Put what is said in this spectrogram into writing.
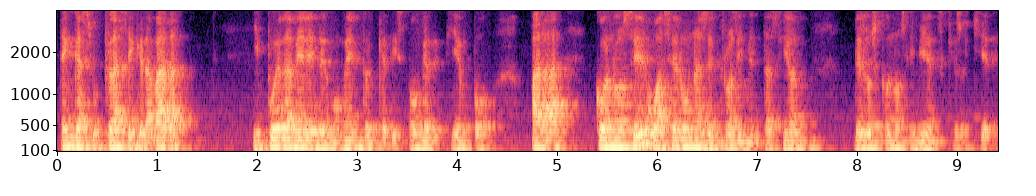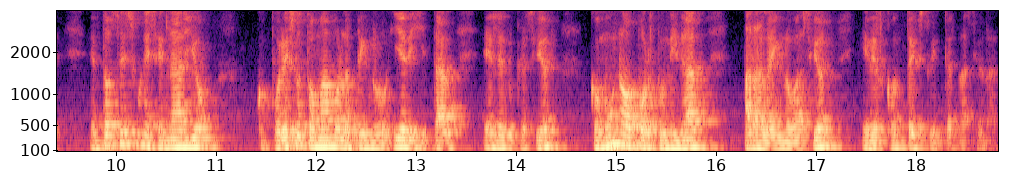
tenga su clase grabada y pueda ver en el momento en que disponga de tiempo para conocer o hacer una retroalimentación de los conocimientos que requiere. Entonces, es un escenario, por eso tomamos la tecnología digital en la educación como una oportunidad para la innovación en el contexto internacional.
